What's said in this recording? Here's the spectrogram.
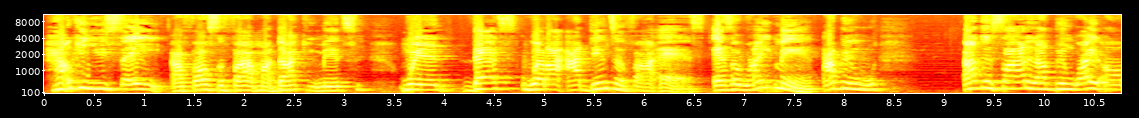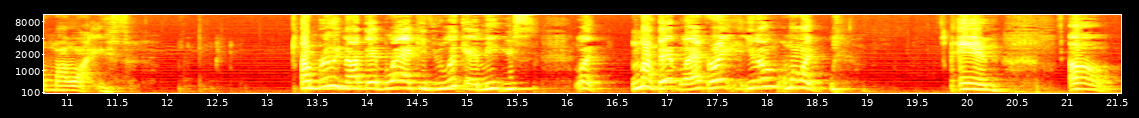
How can you say I falsified my documents when that's what I identify as? As a white man, I've been, I decided I've been white all my life. I'm really not that black. If you look at me, you like I'm not that black, right? You know, I'm like, and um,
